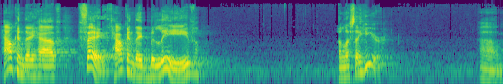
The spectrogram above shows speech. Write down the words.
How can they have faith? How can they believe unless they hear? Um,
